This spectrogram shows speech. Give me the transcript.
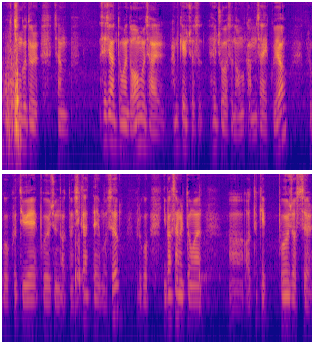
우리 친구들 참 3시간 동안 너무 잘 함께 해주어서, 해주어서 너무 감사했고요. 그리고 그 뒤에 보여준 어떤 식사 때의 모습 그리고 2박 3일 동안 어, 어떻게 보여줬을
